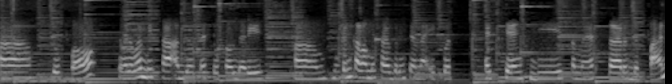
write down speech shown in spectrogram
uh, TOEFL teman-teman bisa ambil tes TOEFL dari um, mungkin kalau misalnya berencana ikut exchange di semester depan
